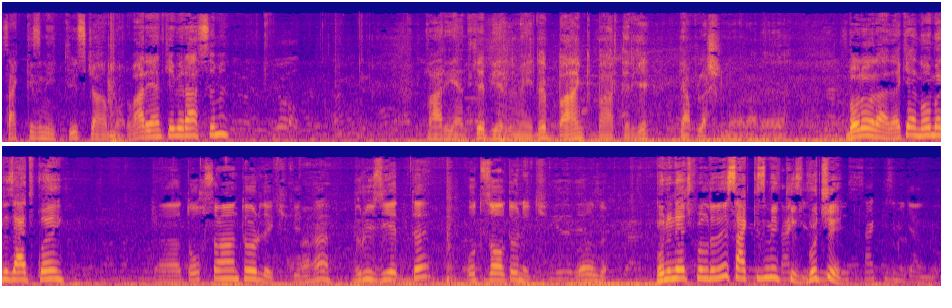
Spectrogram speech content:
8200 kam bor. Variantga berasizmi? Variantga berilmaydi. Bank barterga gaplashilaveradi bo'laveradi aka. Nomeringizni aytib qo'ying. 94lik aha. 107 36 12 bo'ldi. Buni nechi pul dedingiz 8200 buchi? 8000 kam bor.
